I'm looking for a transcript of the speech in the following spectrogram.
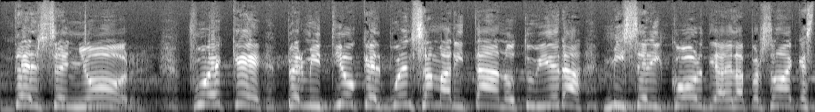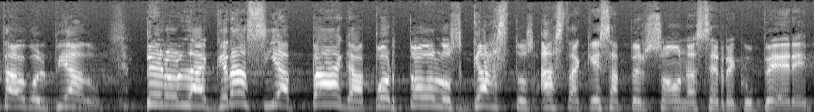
del Señor fue que permitió que el buen samaritano tuviera misericordia de la persona que estaba golpeado. Pero la gracia paga por todos los gastos hasta que esa persona se recupere.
